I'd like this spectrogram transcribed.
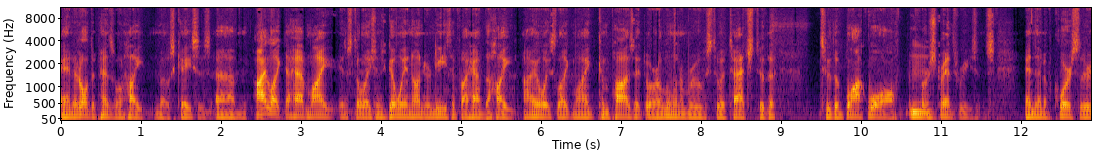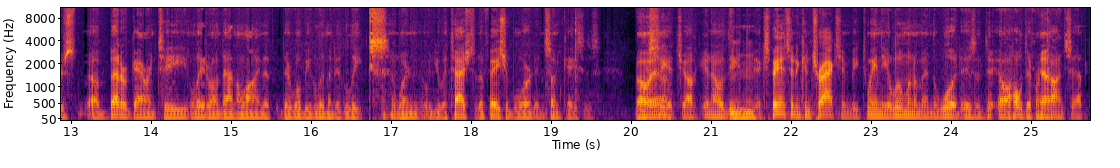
and it all depends on height in most cases. Um, I like to have my installations go in underneath if I have the height. I always like my composite or aluminum roofs to attach to the to the block wall for strength reasons. And then, of course, there's a better guarantee later on down the line that there will be limited leaks. And when, when you attach to the fascia board, in some cases, Oh, you yeah. see it, Chuck. You know, the, the expansion and contraction between the aluminum and the wood is a, di- a whole different Yeah. concept.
